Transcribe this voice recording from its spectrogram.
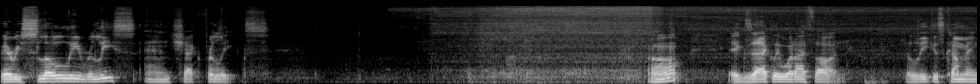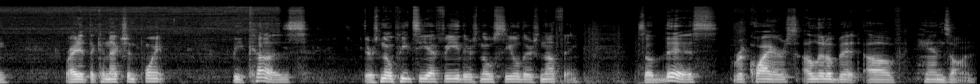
Very slowly release and check for leaks. Oh, exactly what I thought. The leak is coming right at the connection point because there's no PTFE, there's no seal, there's nothing. So this requires a little bit of hands-on.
